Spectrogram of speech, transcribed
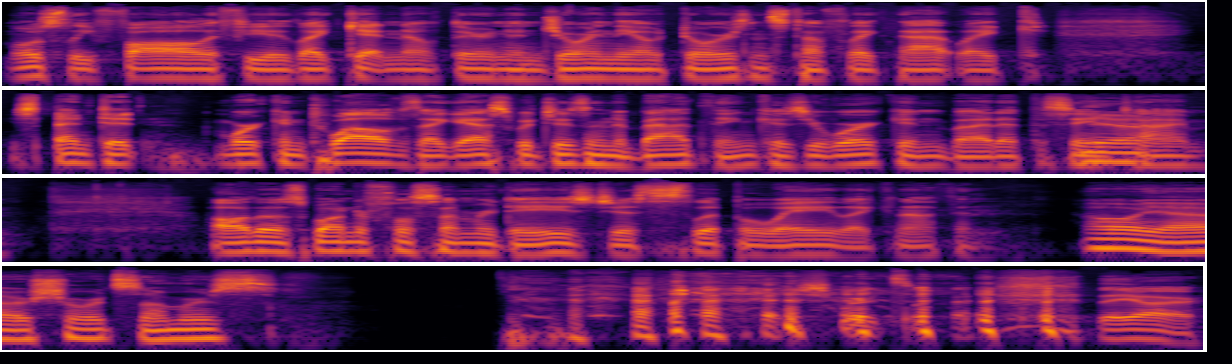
mostly fall if you like getting out there and enjoying the outdoors and stuff like that. Like you spent it working 12s, I guess, which isn't a bad thing because you're working, but at the same Yeah. time, all those wonderful summer days just slip away like nothing. Oh yeah, our short summers. Shorts, they are.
